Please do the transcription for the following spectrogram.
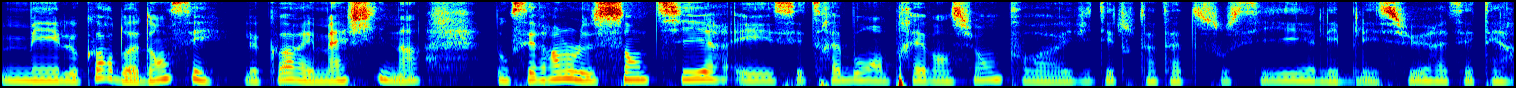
mais le corps doit danser. Le corps est machine. Hein. Donc c'est vraiment le sentir et c'est très bon en prévention pour euh, éviter tout un tas de soucis, les blessures, etc.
